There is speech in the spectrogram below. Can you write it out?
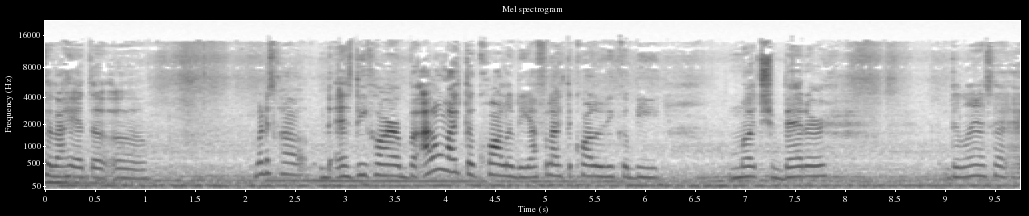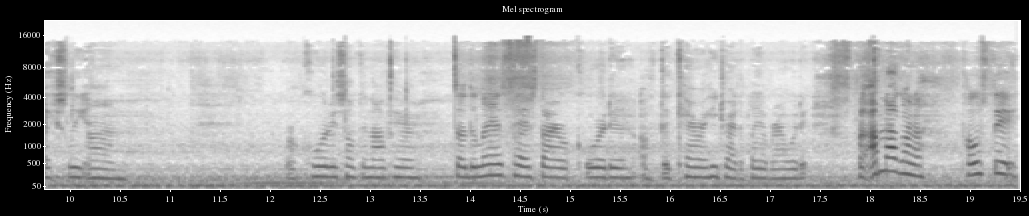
because I had the uh what is called? The SD card but I don't like the quality. I feel like the quality could be much better. Daylen had actually um recorded something off here. So Daylen had started recording off the camera. He tried to play around with it. But i'm not gonna post it.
